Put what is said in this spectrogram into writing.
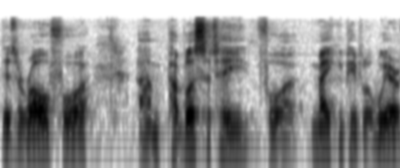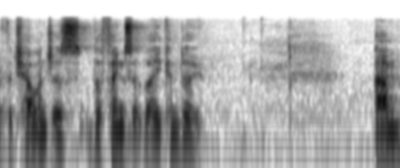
there's a role for um, publicity, for making people aware of the challenges, the things that they can do. Um,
